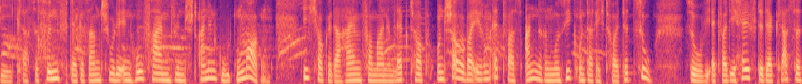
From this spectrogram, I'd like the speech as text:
die Klasse 5 der Gesamtschule in Hofheim wünscht einen guten Morgen. Ich hocke daheim vor meinem Laptop und schaue bei ihrem etwas anderen Musikunterricht heute zu, so wie etwa die Hälfte der Klasse,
